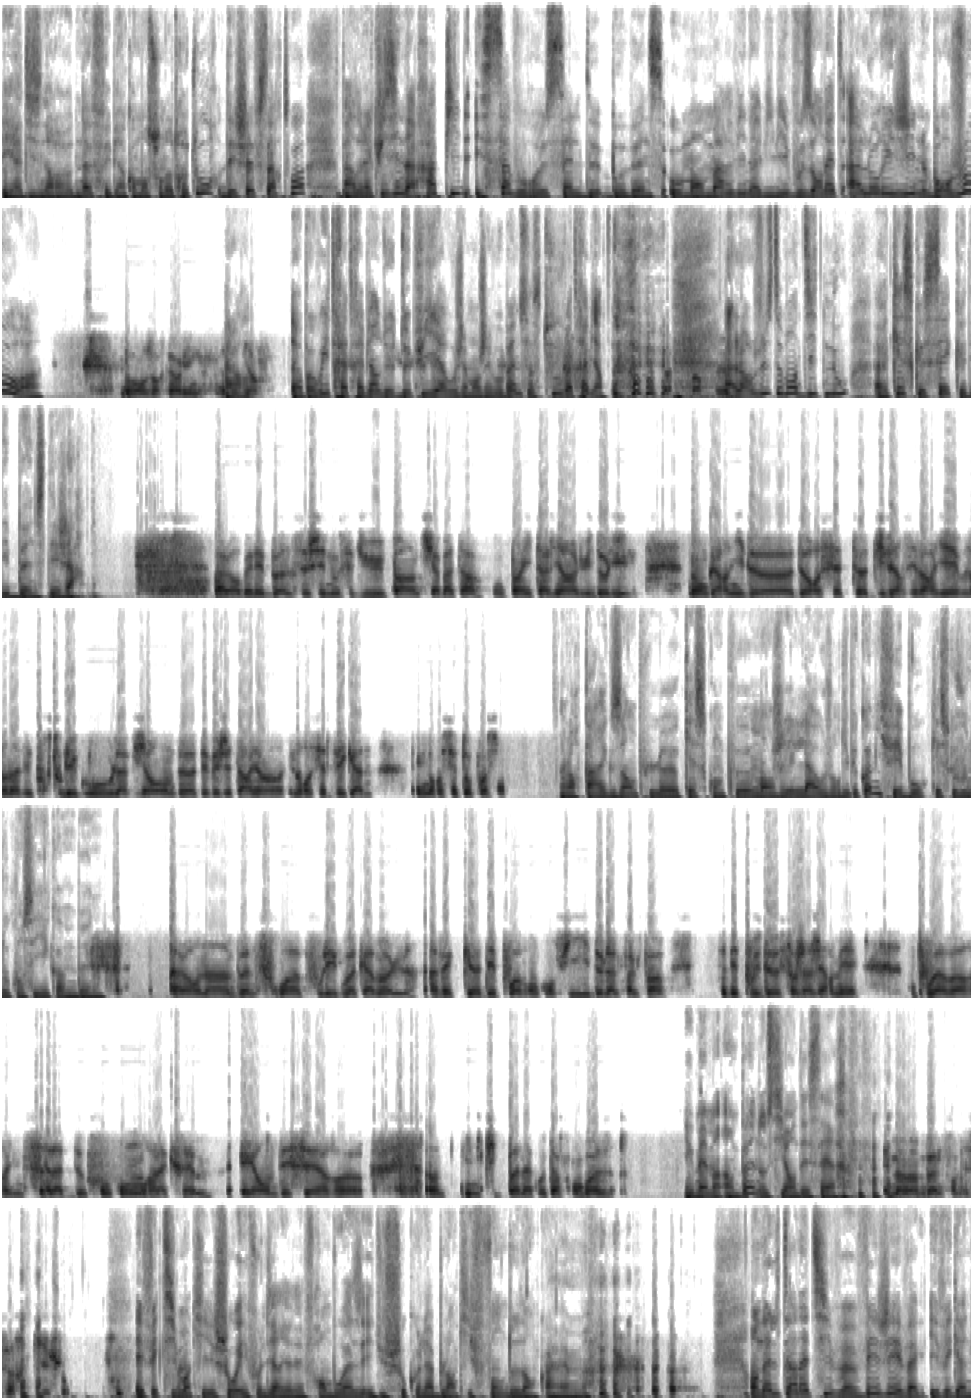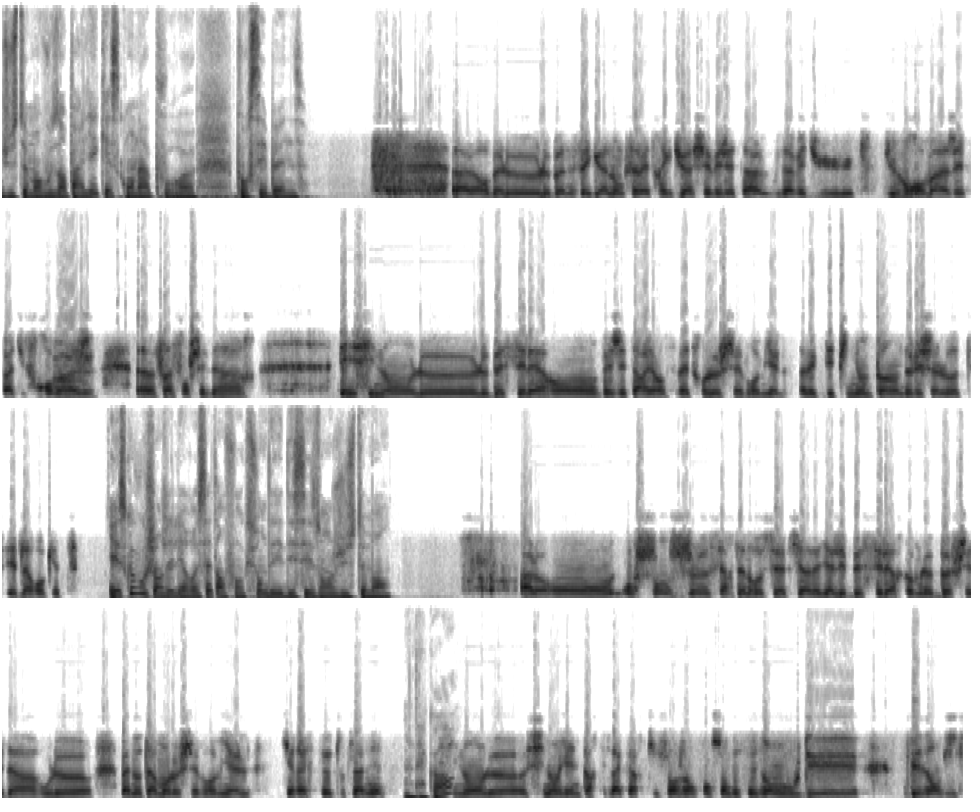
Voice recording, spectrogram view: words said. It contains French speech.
Et à 19h09, eh bien, commençons notre tour des chefs sartois par de la cuisine rapide et savoureuse, celle de Bobens au Mans. Marvin Abibi, vous en êtes à l'origine. Bonjour. Bonjour Caroline, ça va bien ah bah oui, très très bien. depuis hier où j'ai mangé vos buns, ça, tout va très bien. Alors justement, dites-nous, euh, qu'est-ce que c'est que des buns déjà? Alors, ben, les buns chez nous, c'est du pain ciabatta, donc pain italien à l'huile d'olive, donc garni de, de, recettes diverses et variées. Vous en avez pour tous les goûts, la viande, des végétariens, une recette végane et une recette au poisson. Alors, par exemple, euh, qu'est-ce qu'on peut manger là aujourd'hui? Puis comme il fait beau, qu'est-ce que vous nous conseillez comme bun? Alors on a un bun froid poulet guacamole avec euh, des poivrons confits, de l'alfalfa, c'est des pousses de soja germées. Vous pouvez avoir une salade de concombre à la crème et en dessert euh, une petite panna cotta framboise. Et même un bun aussi en dessert. et même un bun en dessert qui est chaud. Effectivement, qui est chaud et il faut le dire, il y a des framboises et du chocolat blanc qui font dedans quand même. En alternative végé et vegan, justement, vous en parliez. Qu'est-ce qu'on a pour, euh, pour ces buns? Alors ben, le, le bun vegan, donc ça va être avec du haché végétal. Vous avez du, du fromage et pas du fromage, euh, façon cheddar. Et sinon, le, le best-seller en végétarien, ça va être le chèvre miel, avec des pignons de pain, de l'échalote et de la roquette. Et est-ce que vous changez les recettes en fonction des, des saisons, justement? Alors on, on, change certaines recettes. Il y a, il y a les best-sellers comme le bœuf cheddar ou le, bah notamment le chèvre miel qui reste toute l'année. D'accord. Sinon, le, sinon il y a une partie de la carte qui change en fonction des saisons ou des, des envies.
